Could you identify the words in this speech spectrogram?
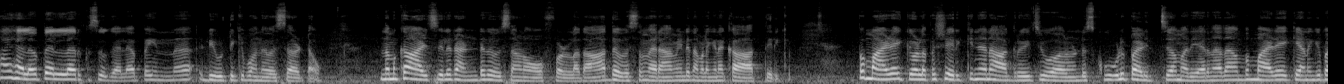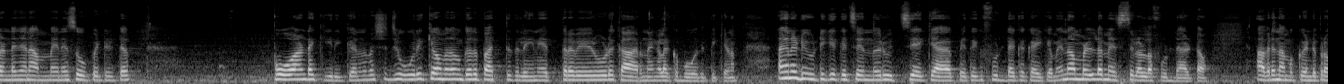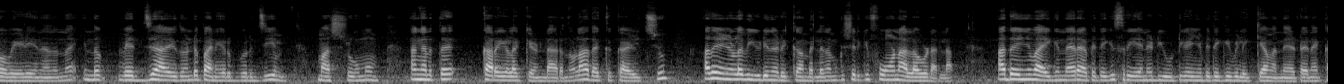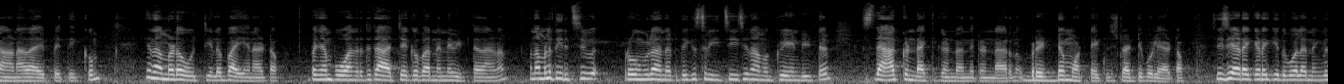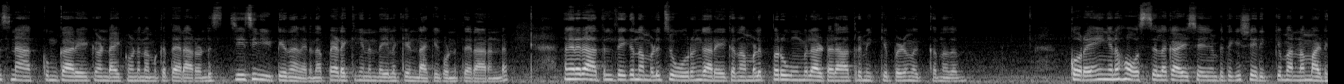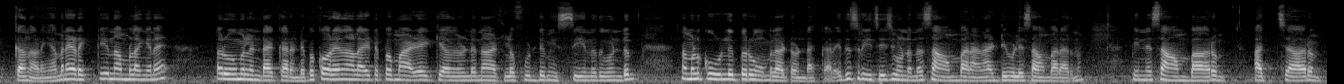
Hi hello. അപ്പോൾ എല്ലാവർക്കും സുഖമല്ലേ അപ്പോൾ ഇന്ന് ഡ്യൂട്ടിക്ക് പോകുന്ന ദിവസം കേട്ടോ. നമുക്ക് ആഴ്ചയിൽ രണ്ട് ദിവസമാണ് ഓഫ് ഉള്ളത്. ആ ദിവസം വരാൻ വേണ്ടി നമ്മളിങ്ങനെ കാത്തിരിക്കും. ഇപ്പോൾ മഴയൊക്കെ ഉള്ളപ്പോൾ ശരിക്കും ഞാൻ ആഗ്രഹിച്ചു പോകാറുണ്ട്. സ്കൂളിൽ പഠിച്ചാൽ മതിയായിരുന്നു. അതാകുമ്പോൾ മഴയൊക്കെ ആണെങ്കിൽ പണ്ട് ഞാൻ അമ്മേനെ സൂപ്പിട്ടിട്ട് പോവാണ്ടൊക്കെ ഇരിക്കുമായിരുന്നു പക്ഷെ ജോലിക്കാകുമ്പോൾ നമുക്കത് പറ്റത്തില്ല. ഇനി എത്ര പേരോട് കാരണങ്ങളൊക്കെ ബോധിപ്പിക്കണം. അങ്ങനെ ഡ്യൂട്ടിക്കൊക്കെ ചെന്ന് ഒരു ഉച്ചയൊക്കെ ആയപ്പോഴത്തേക്ക് ഫുഡൊക്കെ കഴിക്കാം. നമ്മളുടെ മെസ്സിലുള്ള ഫുഡാട്ടോ. അവർ നമുക്ക് വേണ്ടി പ്രൊവൈഡ് ചെയ്യുന്നതെന്ന്. ഇന്ന് വെജ് ആയതുകൊണ്ട് പനീർ ബുർജിയും മഷ്റൂമും അങ്ങനത്തെ കറികളൊക്കെ ഉണ്ടായിരുന്നുള്ളൂ. അതൊക്കെ കഴിച്ചു. അത് കഴിഞ്ഞുള്ള വീഡിയോ ഒന്നും എടുക്കാൻ പറ്റില്ല. നമുക്ക് ശരിക്കും ഫോൺ അലൗഡ് അല്ല. അത് കഴിഞ്ഞ് വൈകുന്നേരം ആയപ്പോഴത്തേക്ക് ശ്രീ എന്നെ ഡ്യൂട്ടി കഴിഞ്ഞപ്പോഴത്തേക്ക് വിളിക്കാൻ വന്നേട്ടോ എന്നെ കാണാതായപ്പോഴത്തേക്കും. ഇത് നമ്മുടെ ഒ ടിയിലെ പയ്യനാട്ടോ. അപ്പോൾ ഞാൻ പോകാൻ നേരത്തെ ടാറ്റയൊക്കെ പറഞ്ഞ് എന്നെ വിട്ടതാണ്. നമ്മൾ തിരിച്ച് റൂമിൽ വന്നപ്പോഴത്തേക്ക് ശ്രീ ചേച്ചി നമുക്ക് വേണ്ടിയിട്ട് സ്നാക്ക് ഉണ്ടാക്കി കൊണ്ട് വന്നിട്ടുണ്ടായിരുന്നു ബ്രെഡും മുട്ടയൊക്കെ വെച്ചിട്ട് അടിപൊളിയാട്ടോ. ചേച്ചി ഇടയ്ക്കിടയ്ക്ക് ഇതുപോലെ എന്തെങ്കിലും സ്നാക്കും കറിയൊക്കെ ഉണ്ടാക്കിക്കൊണ്ട് നമുക്ക് തരാറുണ്ട്. ചേച്ചി വീട്ടിൽ നിന്നാണ് വരുന്നത്. അപ്പോൾ ഇടയ്ക്ക് ഇങ്ങനെ എന്തെങ്കിലുമൊക്കെ ഉണ്ടാക്കിക്കൊണ്ട് തരാറുണ്ട്. അങ്ങനെ രാത്രിയിലത്തേക്ക് നമ്മൾ ചോറും കറിയൊക്കെ നമ്മളിപ്പോൾ റൂമിലാട്ടോ രാത്രി മിക്കപ്പോഴും വെക്കുന്നത്. കുറേ ഇങ്ങനെ ഹോസ്റ്റലൊക്കെ കഴിച്ച് കഴിഞ്ഞപ്പോഴത്തേക്ക് ശരിക്കും പറഞ്ഞാൽ മടുക്കാൻ തുടങ്ങി. അങ്ങനെ ഇടയ്ക്ക് നമ്മളങ്ങനെ റൂമിൽ ഉണ്ടാക്കാറുണ്ട് ഇപ്പോൾ കുറേ നാളായിട്ട് ഇപ്പോൾ മഴയൊക്കെ ആയതുകൊണ്ട് നാട്ടിലെ ഫുഡ് മിസ് ചെയ്യുന്നത് കൊണ്ടും നമ്മൾ കൂടുതൽ ഇപ്പോൾ റൂമിലായിട്ട് ഉണ്ടാക്കാറ്. ഇത് ശ്രീ ചേച്ചി കൊണ്ടുവന്ന സാമ്പാറാണ് അടിപൊളി സാമ്പാറായിരുന്നു. പിന്നെ സാമ്പാറും അച്ചാറും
